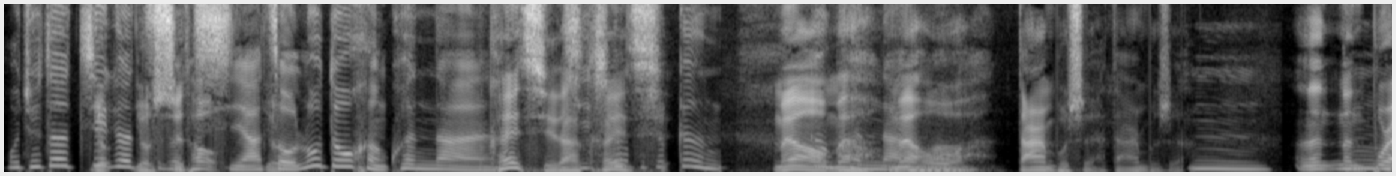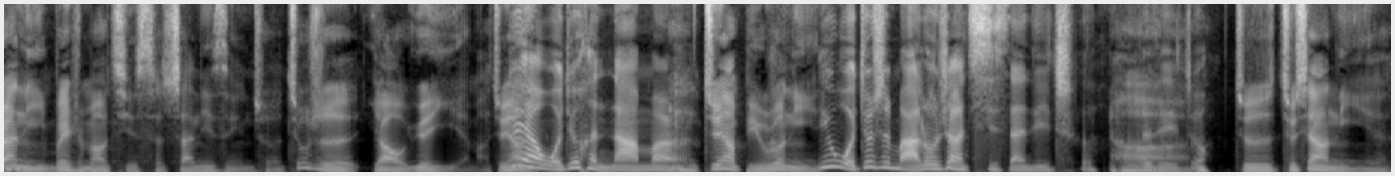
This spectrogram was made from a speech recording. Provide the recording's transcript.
我觉得这个有石头骑啊，走路都很困难。可以骑的，可以骑。是更没有没有没有我，当然不是，当然不是。嗯，那那不然你为什么要骑山地自行车？就是要越野嘛。就像对啊，我就很纳闷儿。就像比如说你，因为我就是马路上骑山地车的那种，啊、就是就像你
